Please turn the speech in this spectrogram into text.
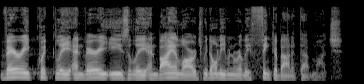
very quickly and very easily, and by and large, we don't even really think about it that much.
